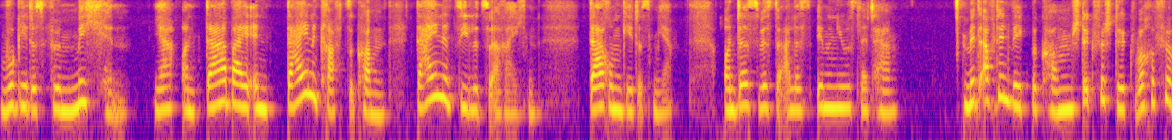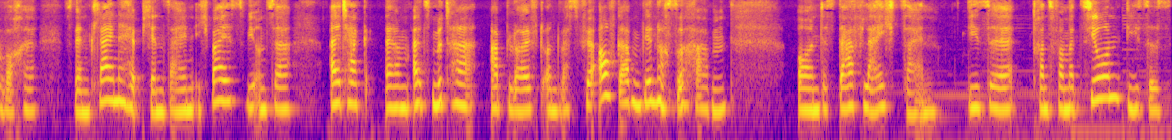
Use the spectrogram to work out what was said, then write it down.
wo geht es für mich hin? Ja, und dabei in deine Kraft zu kommen, deine Ziele zu erreichen. Darum geht es mir. Und das wirst du alles im Newsletter mit auf den Weg bekommen, Stück für Stück, Woche für Woche. Es werden kleine Häppchen sein. Ich weiß, wie unser Alltag ähm, als Mütter abläuft und was für Aufgaben wir noch so haben. Und es darf leicht sein. Diese Transformation, dieses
